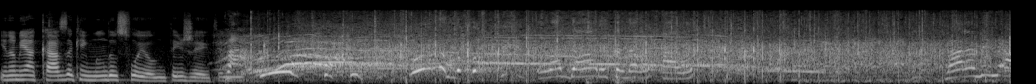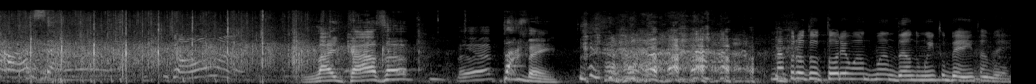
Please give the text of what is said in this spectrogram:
E na minha casa, quem manda sou eu, não tem jeito. né? Eu adoro quando ela fala. Maravilhosa! Lá em casa, é, também. Na produtora eu ando mandando muito bem também.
